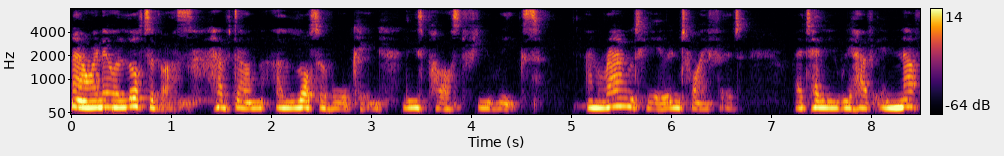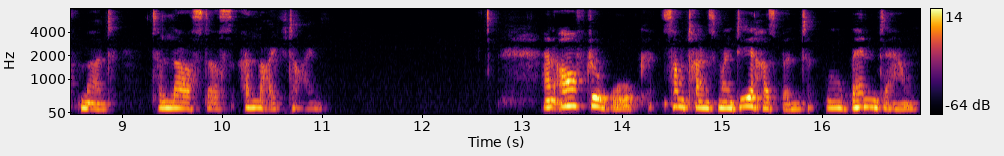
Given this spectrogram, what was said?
Now, I know a lot of us have done a lot of walking these past few weeks, and round here in Twyford, I tell you, we have enough mud to last us a lifetime. And after a walk, sometimes my dear husband will bend down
